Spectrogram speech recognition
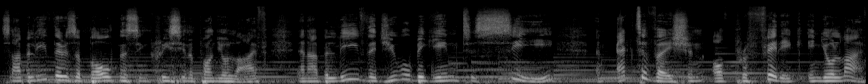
So I believe there is a boldness increasing upon your life. And I believe that you will begin to see an activation of prophetic in your life.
